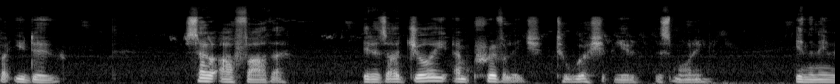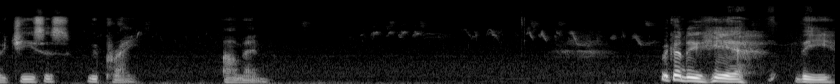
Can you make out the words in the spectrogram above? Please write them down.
but you do. So, our Father, it is our joy and privilege to worship you this morning. In the name of Jesus, we pray. Amen. We're going to hear the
